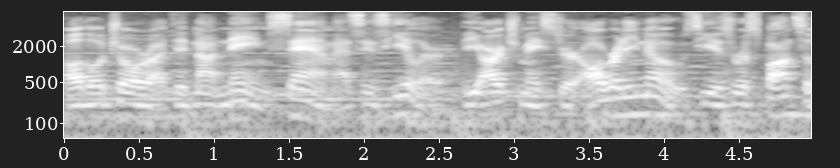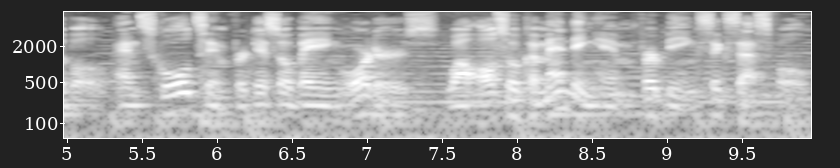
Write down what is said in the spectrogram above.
Although Jorah did not name Sam as his healer. The Archmaester already knows he is responsible and scolds him for disobeying orders, while also commending him for being successful.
